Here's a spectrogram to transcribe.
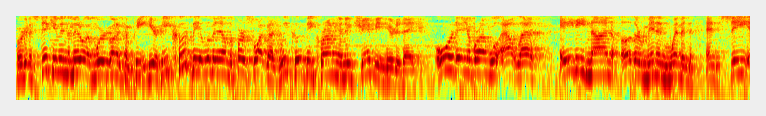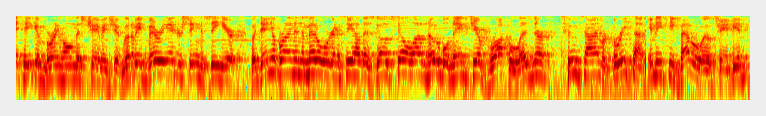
We're going to stick him in the middle, and we're going to compete here. He could be eliminated on the first swipe, guys. We could be crowning a new champion here today, or Daniel Bryan will outlast 89 other men and women and see if he can bring home this championship. Going to be very interesting to see here. But Daniel Bryan in the middle, we're going to see how this goes. Still a lot of notable names here. Brock Lesnar, two-time or three-time MDT Battle Royal Champion.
